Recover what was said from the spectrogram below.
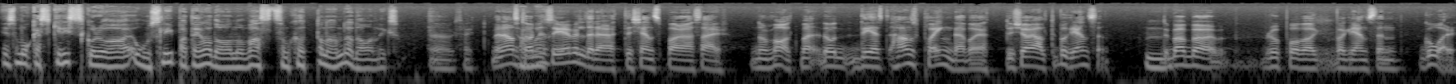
Det är som att åka skridskor och ha oslipat ena dagen och vast som sjutton andra dagen. Liksom. Ja, exakt. Men antagligen Samma. så är det väl det där att det känns bara så här normalt. Det, hans poäng där var att du kör alltid på gränsen. Mm. Det bara beror på var, var gränsen går.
